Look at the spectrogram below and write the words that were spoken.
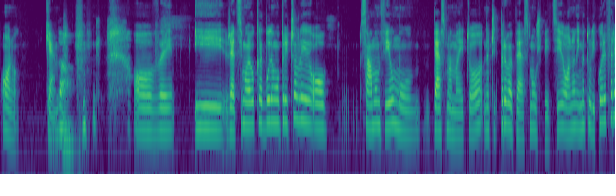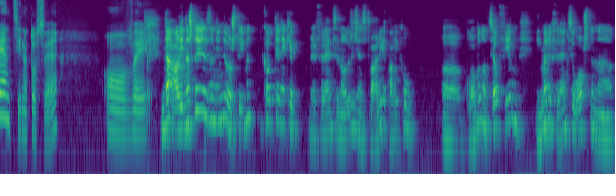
ono, kemp. Da. Ove, I recimo, evo kad budemo pričali o samom filmu, pesmama i to, znači prva pesma u špici, ona ima toliko referenci na to sve. Ove, Da, ali znaš što je zanimljivo? Što ima kao te neke reference na određene stvari, ali kao uh, globalno ceo film ima reference uopšte na,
